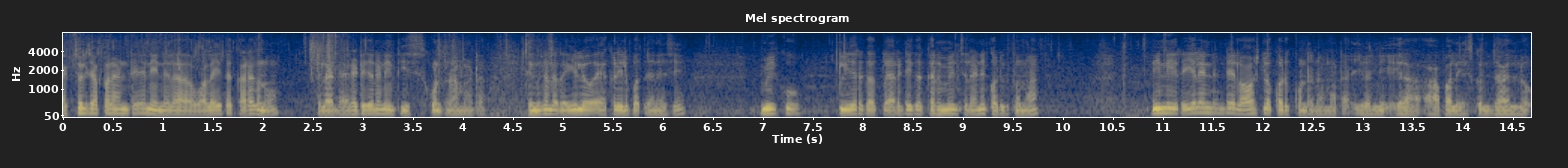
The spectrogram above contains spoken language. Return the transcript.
యాక్చువల్ చెప్పాలంటే నేను ఇలా వాళ్ళైతే కడగను. ఇలా డైరెక్ట్గానే నేను తీసుకుంటాను అనమాట ఎందుకంటే రైలు ఎక్కడ వెళ్ళిపోతాయి అనేసి. మీకు క్లియర్గా క్లారిటీగా కనిపించాలని కడుగుతున్నా. నేను ఈ రొయ్యలు ఏంటంటే లాస్ట్లో కడుక్కుంటాను అనమాట ఇవన్నీ ఇలా ఆపాలు వేసుకొని జాలిలో.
